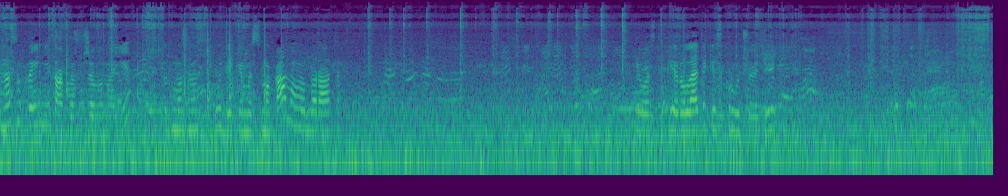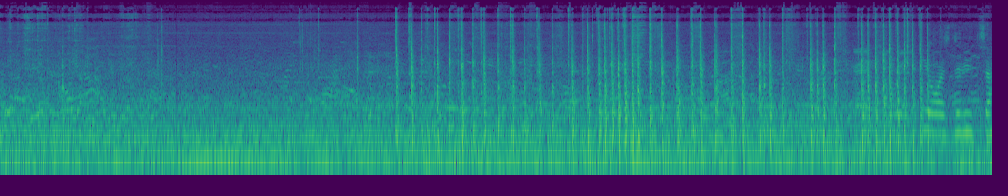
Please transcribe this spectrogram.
У нас в Україні також вже воно є. Тут можна з будь-якими смаками вибирати. І ось такі рулетики скручують. І ось дивіться,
